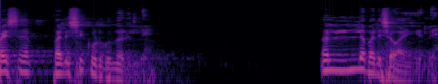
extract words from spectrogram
പൈസ പലിശ കൊടുക്കുന്നവരില്ലേ? നല്ല പലിശ വാങ്ങിക്കില്ലേ?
